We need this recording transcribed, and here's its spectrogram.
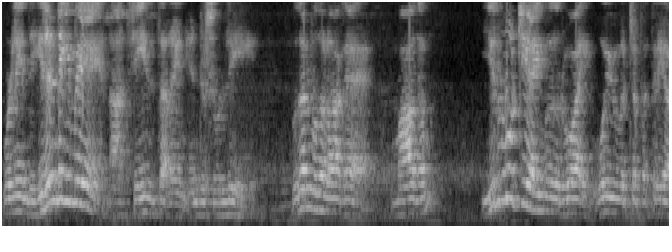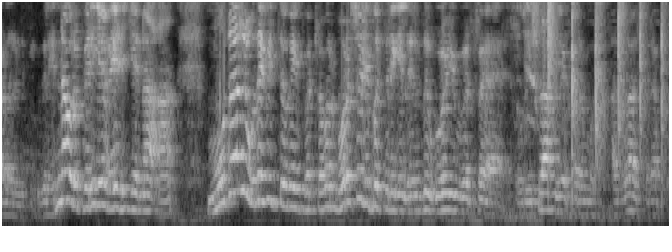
உடனே இந்த இரண்டையுமே நான் செய்து தரேன் என்று சொல்லி முதன் முதலாக மாதம் இருநூற்றி ஐம்பது ரூபாய் ஓய்வு பெற்ற பத்திரிகையாளர்களுக்கு. இதில் என்ன ஒரு பெரிய வேடிக்கைன்னா முதல் உதவித்தொகை பெற்றவர் முரசொலி பத்திரிகையிலிருந்து ஓய்வு பெற்ற ஒரு இஸ்லாமிய பிரமுகர். அதுதான் சிறப்பு.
